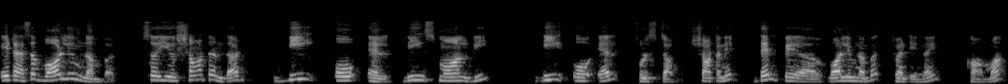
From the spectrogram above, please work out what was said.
It has a volume number. So you shorten that B O L, B small v, B O L full stop. Shorten it. Then pay, uh, volume number 29, comma.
